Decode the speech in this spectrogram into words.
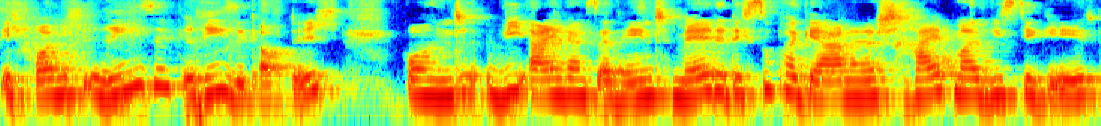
Ich freue mich riesig, riesig auf dich. Und wie eingangs erwähnt, melde dich super gerne, schreib mal, wie es dir geht,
